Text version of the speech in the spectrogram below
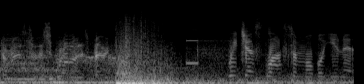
The rest of the squad is back. We just lost a mobile unit.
